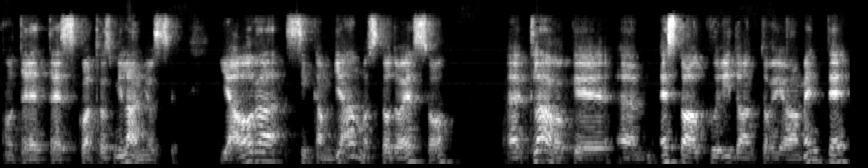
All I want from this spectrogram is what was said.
o tres, tres, cuatro mil años. Y ahora, si cambiamos todo eso, eh, claro que eh, esto ha ocurrido anteriormente,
